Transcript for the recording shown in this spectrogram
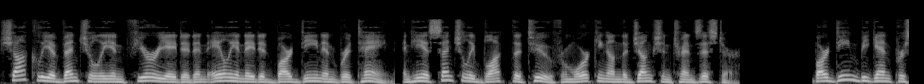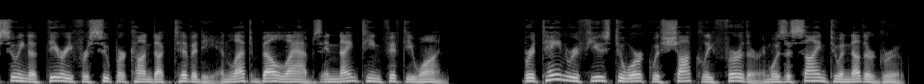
Shockley eventually infuriated and alienated Bardeen and Brattain, and he essentially blocked the two from working on the junction transistor. Bardeen began pursuing a theory for superconductivity and left Bell Labs in 1951. Brattain refused to work with Shockley further and was assigned to another group.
